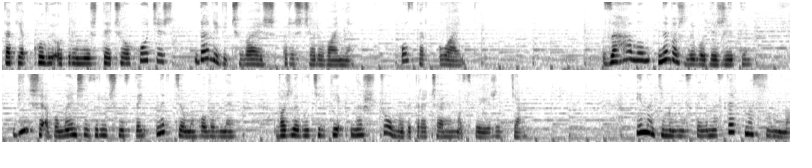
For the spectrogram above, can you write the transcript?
так як коли отримуєш те, чого хочеш, далі відчуваєш розчарування. Оскар Уайльд Загалом неважливо, де жити. Більше або менше зручностей не в цьому головне. Важливо тільки на що ми витрачаємо своє життя. Іноді мені стає нестерпно сумно,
